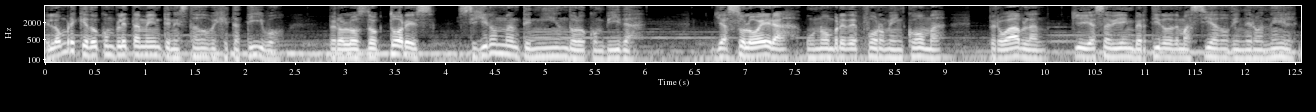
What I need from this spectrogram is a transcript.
El hombre quedó completamente en estado vegetativo, pero los doctores siguieron manteniéndolo con vida. Ya solo era un hombre deforme en coma, pero hablan que ya se había invertido demasiado dinero en él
